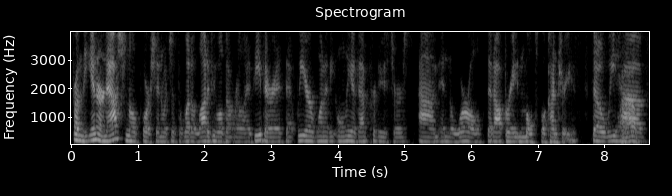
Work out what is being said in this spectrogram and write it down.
from the international portion, which is what a lot of people don't realize either, is that we are one of the only event producers um, in the world that operate in multiple countries. So we Wow. have,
